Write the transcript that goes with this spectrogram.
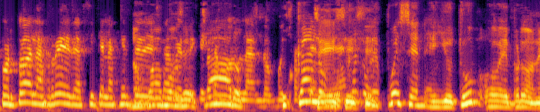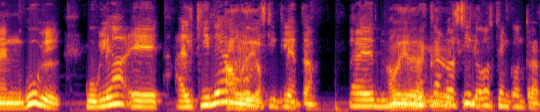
por todas las redes, así que la gente debe saber de, qué claro, estamos hablando. Buscalo, después en, en, YouTube, o eh, perdón, en Google, googlea eh, alquiler o bicicleta. Eh, búscalo así, lo vas a encontrar.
